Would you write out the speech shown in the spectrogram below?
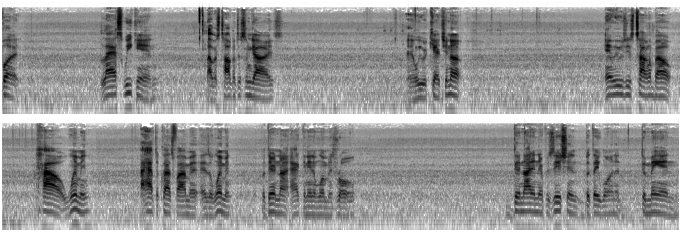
But last weekend, I was talking to some guys, and we were catching up, and we were just talking about how women. I have to classify them as a women but they're not acting in a woman's role. They're not in their position, but they want to demand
